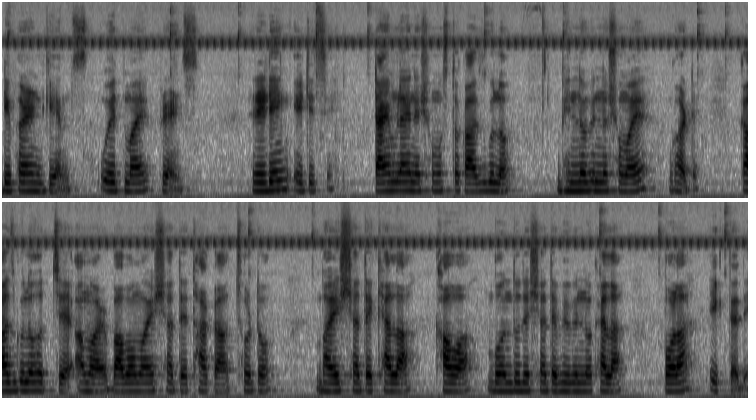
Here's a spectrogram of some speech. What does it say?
different games with my friends reading ETC টাইম লাইনের সমস্ত কাজগুলো ভিন্ন ভিন্ন সময়ে ঘটে। কাজগুলো হচ্ছে আমার বাবা মায়ের সাথে থাকা ছোট ভাইয়ের সাথে খেলা, খাওয়া, বন্ধুদের সাথে বিভিন্ন খেলা, পড়া ইত্যাদি।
